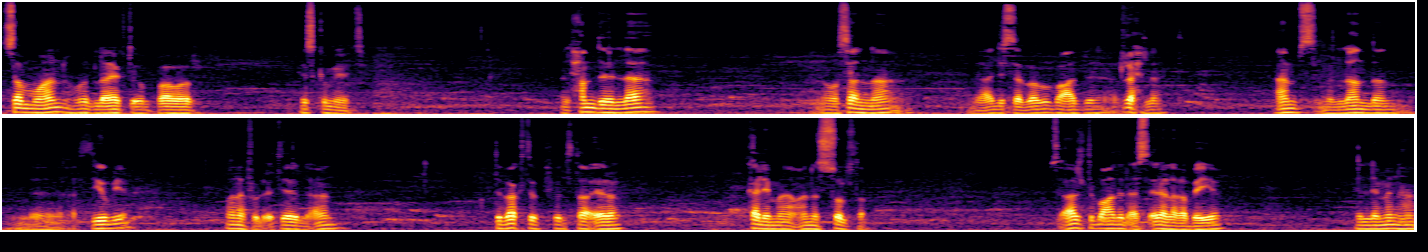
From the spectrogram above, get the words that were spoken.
someone who would like to empower his community. Alhamdulillah وصلنا لأديس أبابا بعد الرحلة أمس من لندن لأثيوبيا وأنا في الأوتيل الآن. كنت بكتب في الطائرة كلمة عن السلطة. سألت بعض الأسئلة الغبية اللي منها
